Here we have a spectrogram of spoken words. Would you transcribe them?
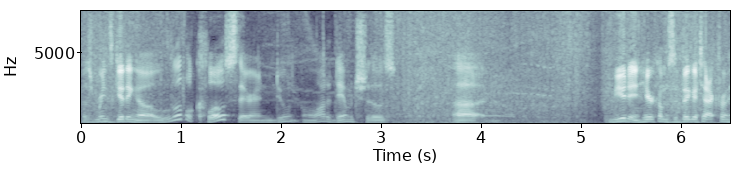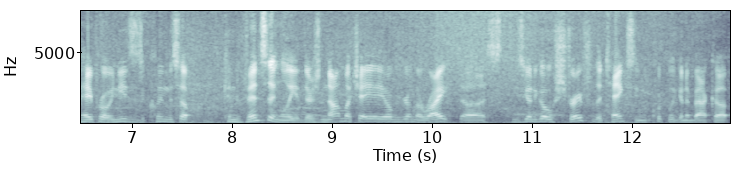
Those Marines getting a little close there and doing a lot of damage to those uh, Mutant. Here comes the big attack from Haypro. He needs to clean this up convincingly. There's not much AA over here on the right. Uh, he's going to go straight for the tanks and quickly going to back up.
